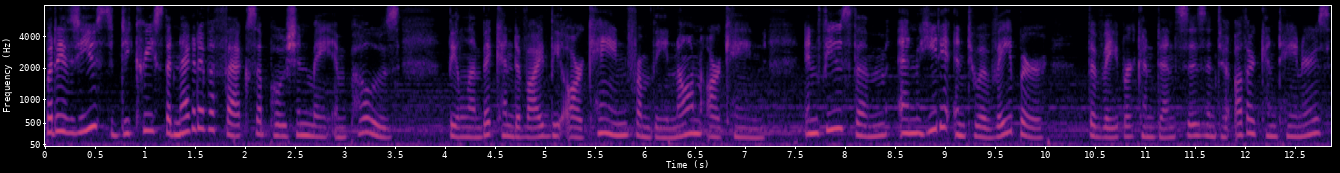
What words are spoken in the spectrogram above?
but is used to decrease the negative effects a potion may impose. The alembic can divide the arcane from the non-arcane, infuse them, and heat it into a vapor. The vapor condenses into other containers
